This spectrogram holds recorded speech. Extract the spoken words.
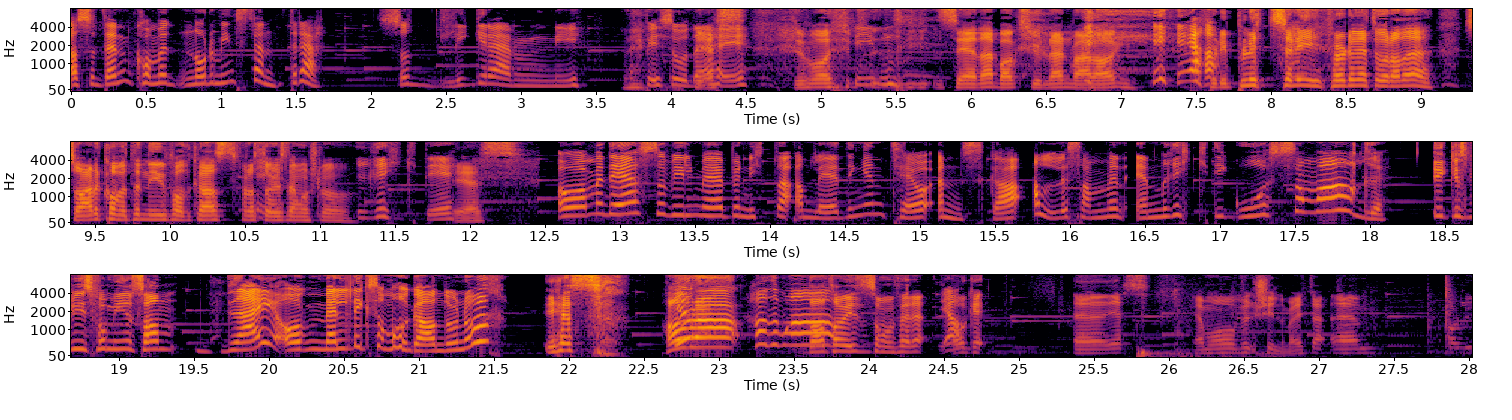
altså den kommer Når du minst venter det, så ligger det en ny episode Yes. i. Du må Fin. se deg bak skulderen hver dag. ja, Fordi plutselig, før du vet ordet av det, så er det kommet en ny podkast fra Storyslam Oslo. riktig. Yes. Og med det så vil vi benytte anledningen til å ønske alle sammen en riktig god sommer. Ikke spis for mye sand. Nei, og meld deg som organdonor. Yes. Ha det bra! Ha det bra! Da tar vi sommerferie. Ja. OK. Uh, yes. Jeg må skynde meg litt. jeg. Em, har, du,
